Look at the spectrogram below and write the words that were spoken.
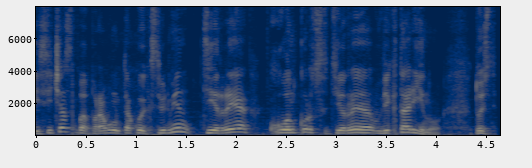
И сейчас мы проводим такой эксперимент, тире конкурс, тире викторину. То есть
